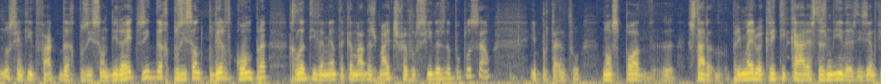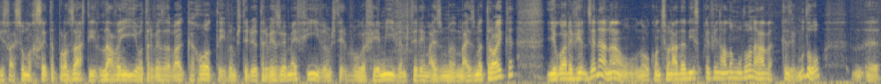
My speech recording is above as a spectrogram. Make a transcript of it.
no sentido, de facto, da reposição de direitos e da reposição de poder de compra relativamente a camadas mais desfavorecidas da população. E, portanto, não se pode uh, estar primeiro a criticar estas medidas, dizendo que isto vai ser uma receita para o desastre, e lá vem aí outra vez a bancarrota, e vamos ter outra vez o MFI, vamos ter o FMI, vamos ter aí mais uma, mais uma troika, e agora vir dizer, não, não, não aconteceu nada disso, porque afinal não mudou nada. Quer dizer, mudou. Uh,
